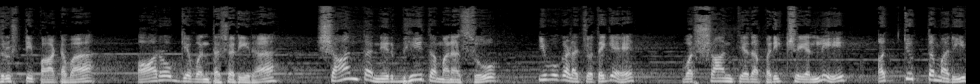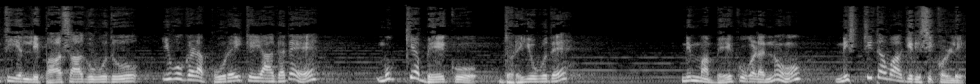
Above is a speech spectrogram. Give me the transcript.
ದೃಷ್ಟಿಪಾಠವ, ಆರೋಗ್ಯವಂತ ಶರೀರ, ಶಾಂತ ನಿರ್ಭೀತ ಮನಸ್ಸು ಇವುಗಳ ಜೊತೆಗೆ ವರ್ಷಾಂತ್ಯದ ಪರೀಕ್ಷೆಯಲ್ಲಿ ಅತ್ಯುತ್ತಮ ರೀತಿಯಲ್ಲಿ ಪಾಸಾಗುವುದು ಇವುಗಳ ಪೂರೈಕೆಯಾಗದೆ ಮುಖ್ಯ ಬೇಕು ದೊರೆಯುವುದೇ? ನಿಮ್ಮ ಬೇಕುಗಳನ್ನು ನಿಶ್ಚಿತವಾಗಿರಿಸಿಕೊಳ್ಳಿ.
